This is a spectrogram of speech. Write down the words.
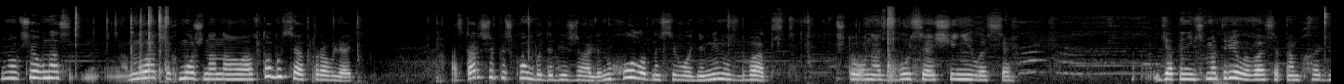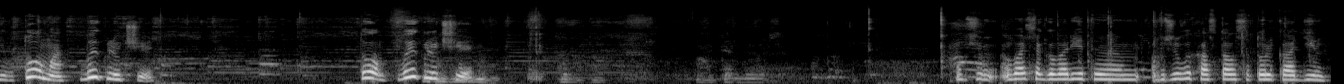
Ну, вообще у нас младших можно на автобусе отправлять, а старшие пешком бы добежали. Ну, холодно сегодня, минус 20. Что у нас Буся ощенилась. Я-то не смотрела, Вася там ходил. Тома, выключи. Том, выключи. В общем, Вася говорит, э, в живых остался только один.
